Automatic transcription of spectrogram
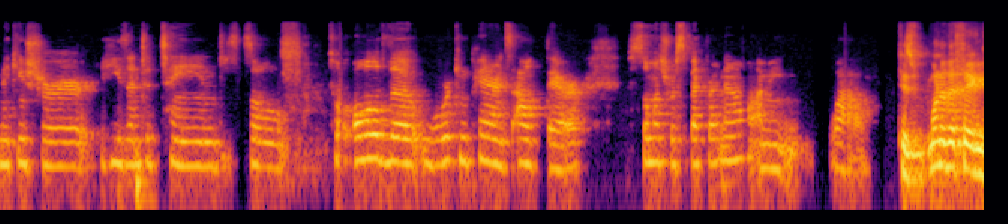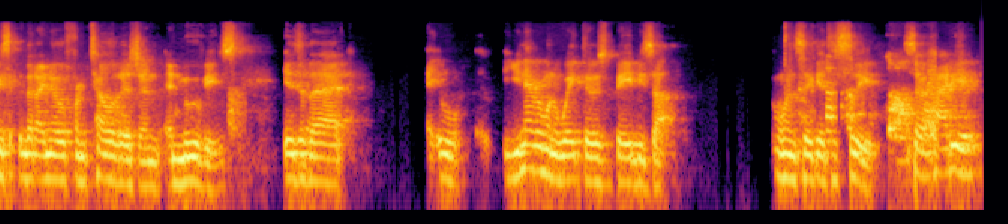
making sure he's entertained. So to all of the working parents out there, so much respect right now. I mean, wow. Because one of the things that I know from television and movies is that you never want to wake those babies up once they get to sleep. Oh so how do you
